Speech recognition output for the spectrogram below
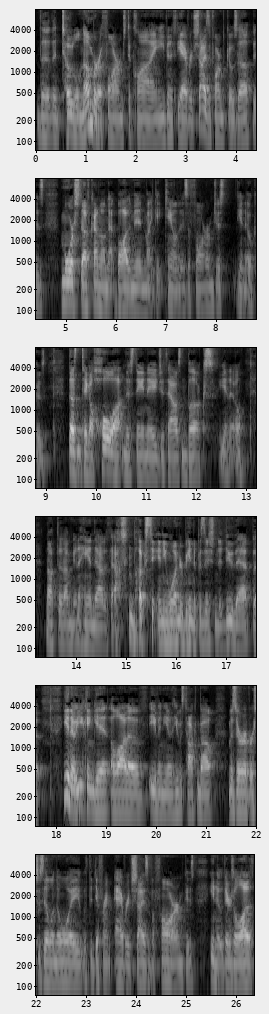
the the total number of farms decline, even if the average size of farms goes up, is more stuff kind of on that bottom end might get counted as a farm, just you know, because doesn't take a whole lot in this day and age, a thousand bucks, you know. Not that I'm going to hand out a thousand bucks to anyone or be in a position to do that, but you know, you can get a lot of even, you know, he was talking about Missouri versus Illinois with the different average size of a farm because, you know, there's a lot of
